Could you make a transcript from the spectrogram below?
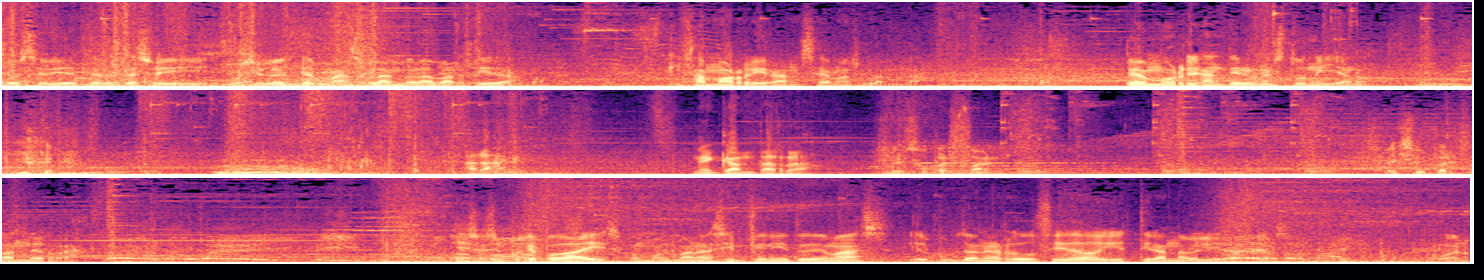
pues evidentemente soy posiblemente más blando la partida. Quizá Morrigan sea más blanda. Pero Morrigan tiene un stun no. Ara. Me encanta Ra. Soy súper fan. Soy súper fan de Ra. Eso siempre que podáis, como el mana es infinito y demás, y el cooldown es reducido, ir tirando habilidades. Bueno.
